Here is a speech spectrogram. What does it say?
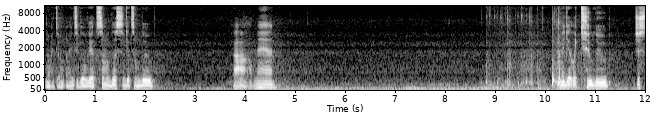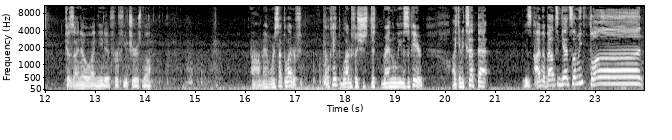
No, I don't. I need to go get some of this and get some lube. Ah, man. I'm gonna get like two lube, just because I know I need it for future as well. Oh man, where's that bladderfish? Okay, the bladderfish just, just randomly disappeared. I can accept that. Because I'm about to get something fun!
